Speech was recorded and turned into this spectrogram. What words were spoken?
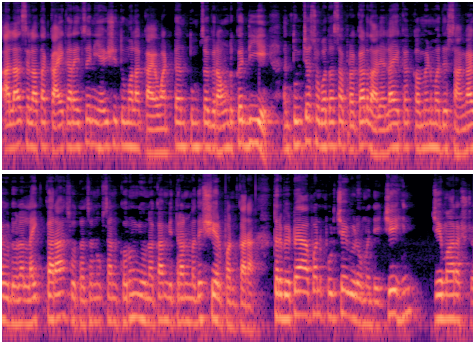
आला असेल आता काय करायचं आणि याविषयी तुम्हाला काय वाटतं आणि तुमचं ग्राउंड कधी आहे? आणि तुमच्यासोबत असा प्रकार झालेला एका कमेंटमध्ये सांगा व्हिडिओला लाईक करा स्वतःचं नुकसान करून घेऊ नका मित्रांमध्ये शेअर पण करा. तर भेटूया आपण पुढच्या व्हिडिओमध्ये. जय हिंद जय महाराष्ट्र.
